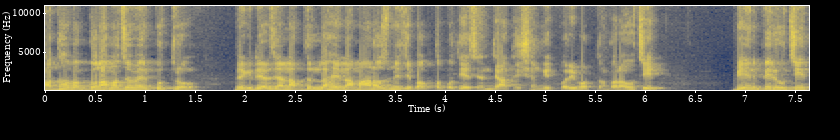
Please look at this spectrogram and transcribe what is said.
অধ্যাপক গোলাম আজমের পুত্র ব্রিগেডিয়ার জেনারেল আবদুল্লাহ লামান আজমি যে বক্তব্য দিয়েছেন, জাতীয় সংগীত পরিবর্তন করা উচিত, বিএনপির উচিত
